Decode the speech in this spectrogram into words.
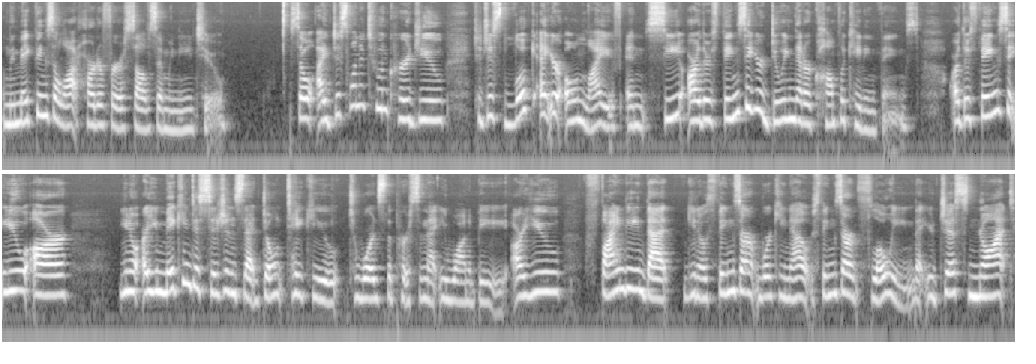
and we make things a lot harder for ourselves than we need to. So, I just wanted to encourage you to just look at your own life and see are there things that you're doing that are complicating things? Are there things that you are you know, are you making decisions that don't take you towards the person that you want to be? Are you finding that, you know, things aren't working out, things aren't flowing, that you're just not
